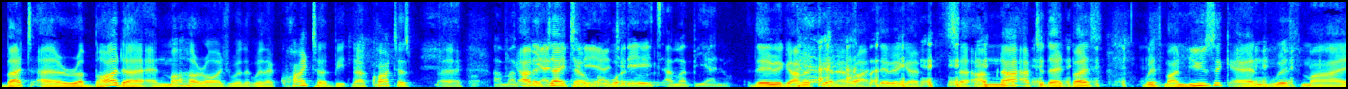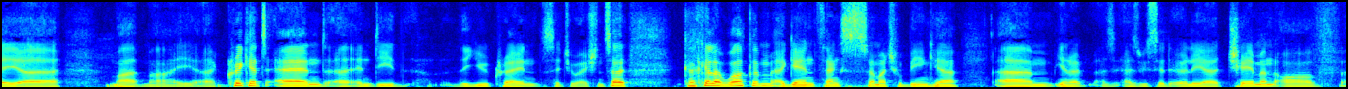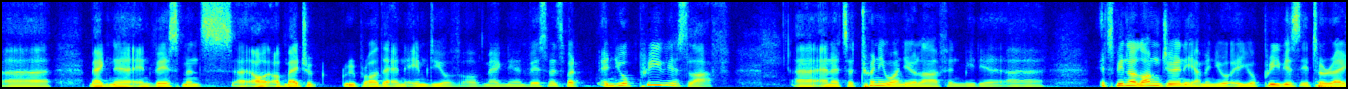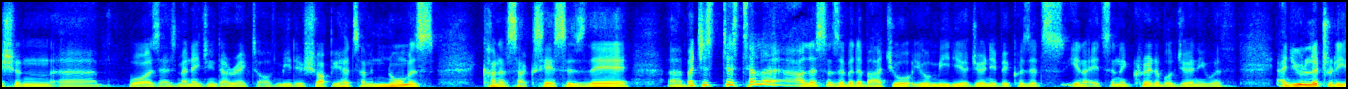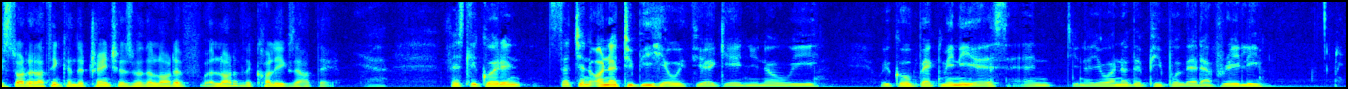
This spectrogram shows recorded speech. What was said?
but uh, Rabada and Maharaj with with a kwaito beat. Now kwaito's uh, out of date. today. What- today it's amapiano. There we go. amapiano. Right. There we go. So I'm now up to date both with my music and with my uh, my my uh, cricket and uh, indeed the Ukraine situation. So. Kakela, welcome again. Thanks so much for being here. Um, you know, as, as we said earlier, chairman of uh, Magnia Investments, uh, of Matrix Group rather, and MD of, of Magnia Investments. But in your previous life, uh, and it's a 21 year life in media. It's been a long journey. I mean, your your previous iteration uh, was as managing director of Media Shop. You had some enormous kind of successes there. Uh, but just just tell uh, our listeners a bit about your your media journey because it's you know it's an incredible journey with, and you literally started I think in the trenches with a lot of a lot of the colleagues out there. Yeah. Firstly, Gordon, such an honor to be here with you again. You know, we we go back many years, and you know, you're one of the people that I've really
